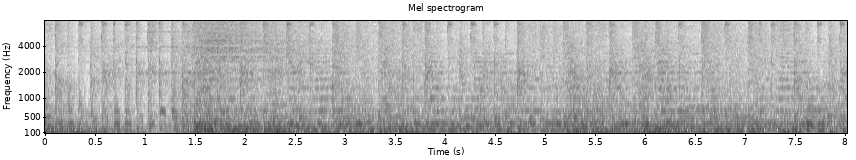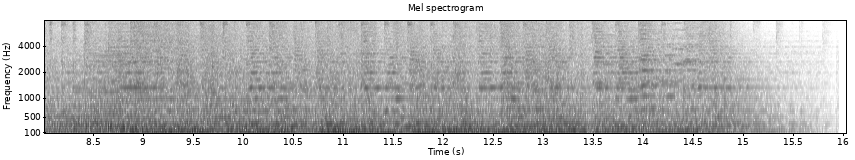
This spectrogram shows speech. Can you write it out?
Thank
